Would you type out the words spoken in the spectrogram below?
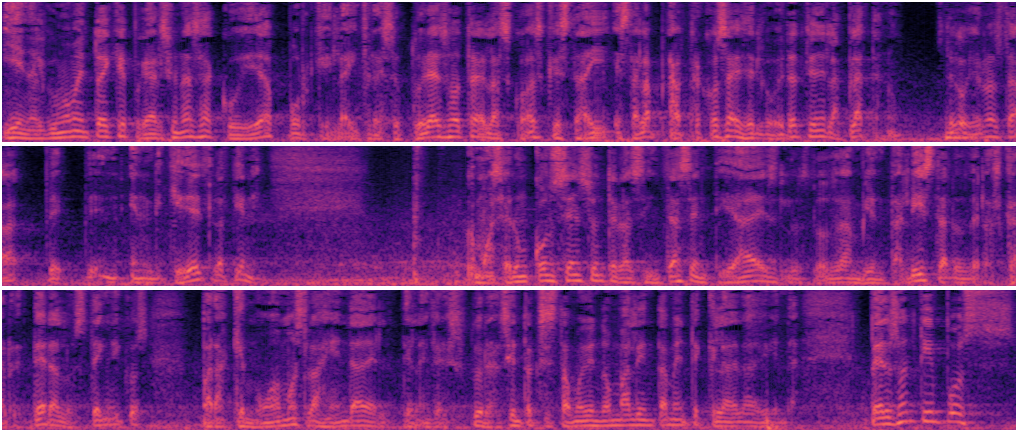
Y en algún momento hay que pegarse una sacudida porque la infraestructura es otra de las cosas que está ahí. Está la, otra cosa es el gobierno tiene la plata, ¿no? Este gobierno está de- de- en, en liquidez la tiene. Como hacer un consenso entre las distintas entidades, los, los ambientalistas, los de las carreteras, los técnicos, para que movamos la agenda de, de la infraestructura. Siento que se está moviendo más lentamente que la de la vivienda. Pero son tiempos,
